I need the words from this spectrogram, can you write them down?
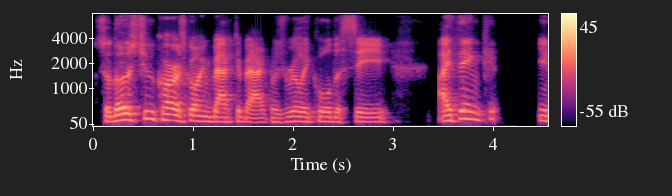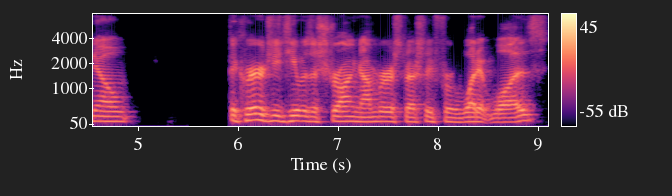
So those two cars going back to back was really cool to see. I think, you know, the Carrera GT was a strong number, especially for what it was.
